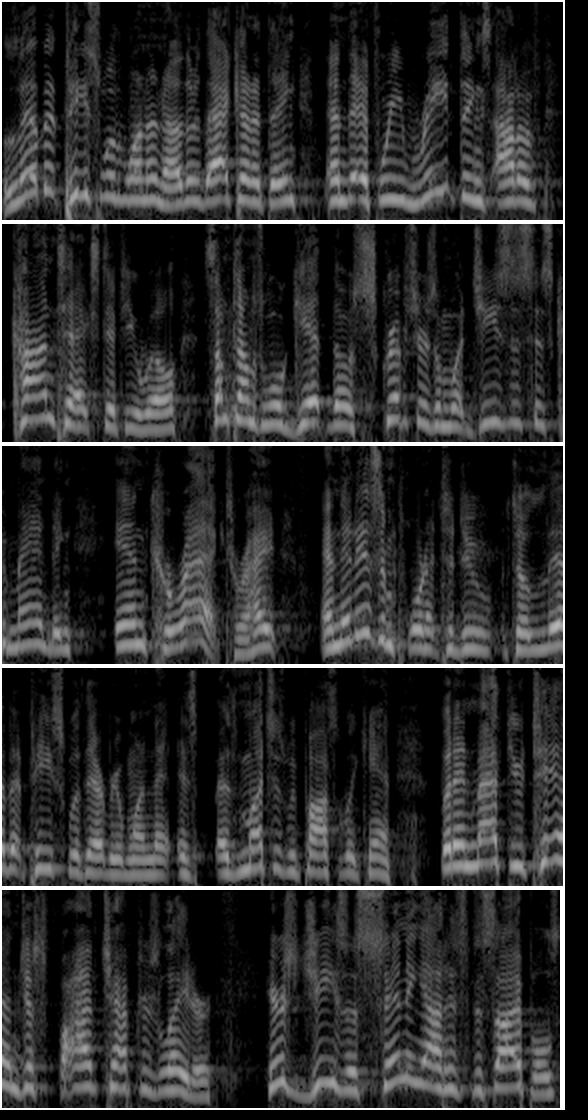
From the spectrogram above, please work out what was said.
live at peace with one another, that kind of thing. And if we read things out of context, if you will, sometimes we'll get those scriptures and what Jesus is commanding incorrect, right? And it is important to do to live at peace with everyone that is, as much as we possibly can. But in Matthew 10, just five chapters later, Here's Jesus sending out his disciples,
